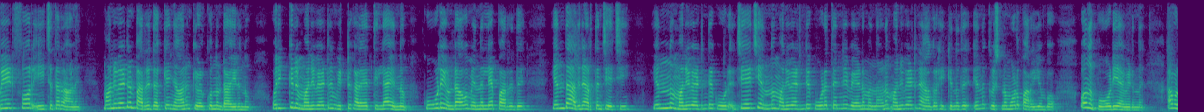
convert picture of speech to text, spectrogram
മെയ്ഡ് ഫോർ ഈച്ചതർ ആണ്. മനുവേട്ടൻ പറഞ്ഞതൊക്കെ ഞാനും കേൾക്കുന്നുണ്ടായിരുന്നു. ഒരിക്കലും മനുവേട്ടൻ വിട്ടുകളയത്തില്ല എന്നും കൂടെ ഉണ്ടാകുമെന്നല്ലേ പറഞ്ഞത്? എന്താ അതിനർത്ഥം ചേച്ചി? എന്നും മനുവേട്ടന്റെ കൂടെ ചേച്ചി എന്നും മനുവേട്ടന്റെ കൂടെ തന്നെ വേണമെന്നാണ് മനുവേട്ടൻ ആഗ്രഹിക്കുന്നത് എന്ന് കൃഷ്ണമോൾ പറയുമ്പോൾ ഒന്ന് വിടുന്ന്. അവൾ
